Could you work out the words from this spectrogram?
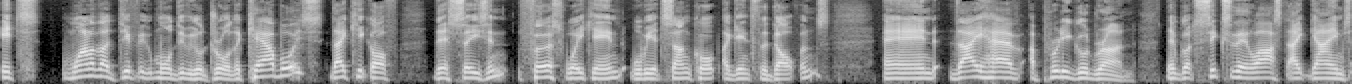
it's one of the difficult, more difficult draw. The Cowboys, they kick off their season. First weekend will be at Suncorp against the Dolphins. And they have a pretty good run. They've got six of their last eight games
